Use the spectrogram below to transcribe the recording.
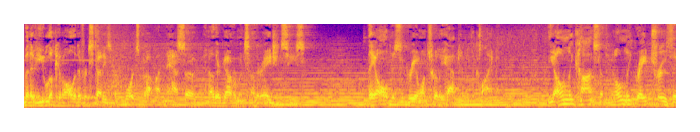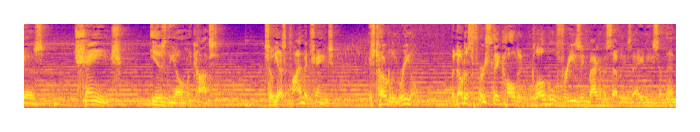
But if you look at all the different studies and reports put out by NASA and other governments and other agencies, they all disagree on what's really happening with the climate. The only constant, the only great truth is change is the only constant. So, yes, climate change is totally real. But notice first they called it global freezing back in the 70s and 80s, and then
